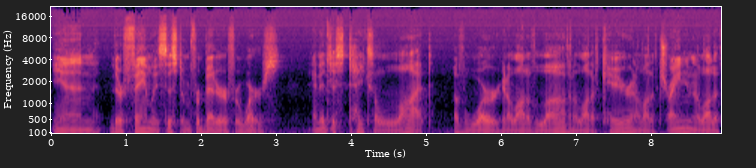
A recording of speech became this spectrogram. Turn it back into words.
in their family system for better or for worse. And it just takes a lot of work and a lot of love and a lot of care and a lot of training and a lot of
